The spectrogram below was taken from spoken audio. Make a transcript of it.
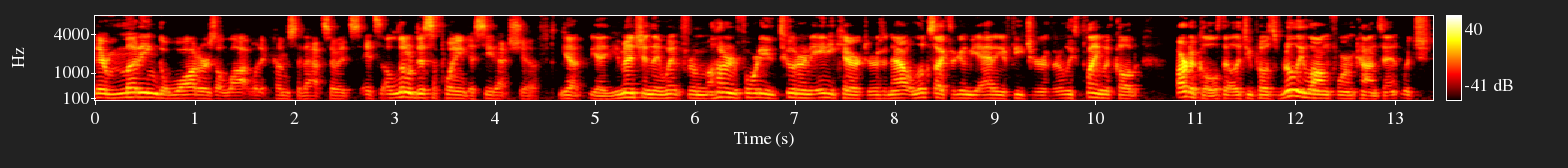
they're muddying the waters a lot when it comes to that. So it's it's a little disappointing to see that shift. Yeah, yeah. You mentioned they went from 140 to 280 characters, and now it looks like they're going to be adding a feature. They're at least playing with called articles that let you post really long form content, which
